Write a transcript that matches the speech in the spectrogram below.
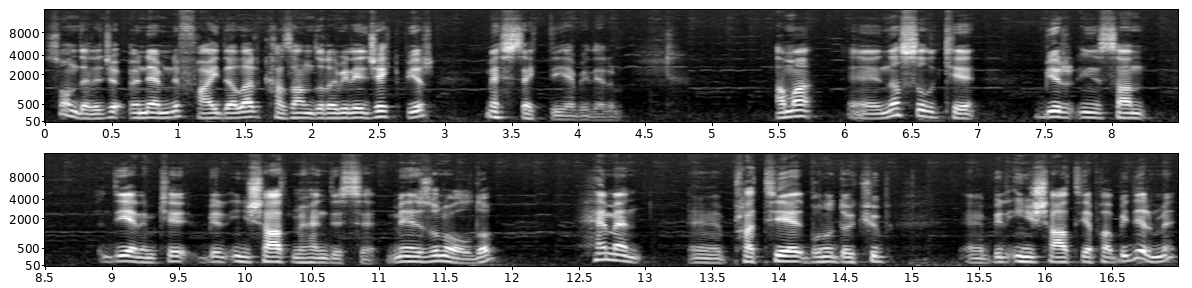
son derece önemli faydalar kazandırabilecek bir meslek diyebilirim. Ama e, nasıl ki bir insan diyelim ki bir inşaat mühendisi mezun oldu. Hemen e, pratiğe bunu döküp e, bir inşaat yapabilir mi?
